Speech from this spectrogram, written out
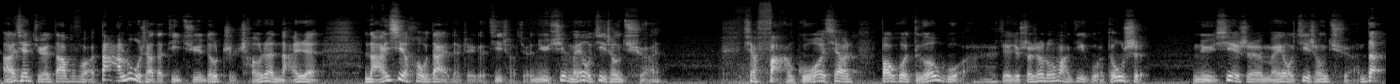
而且绝大部分大陆上的地区都只承认男人、男性后代的这个继承权，女性没有继承权。像法国，像包括德国，也就神圣罗马帝国，都是女性是没有继承权的。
